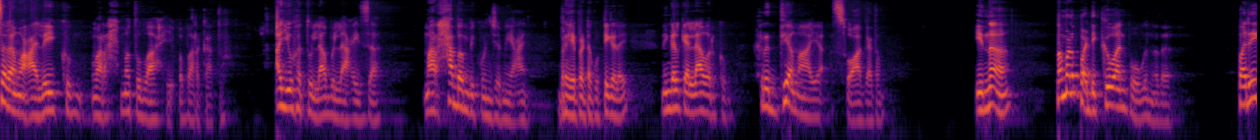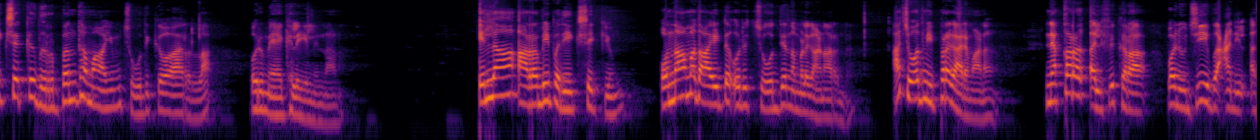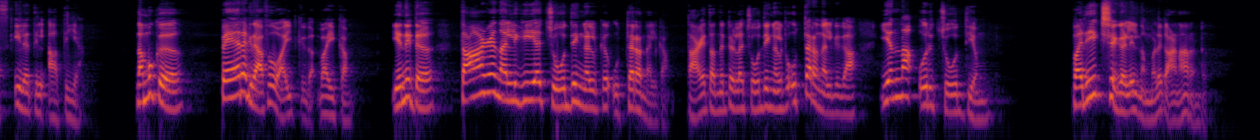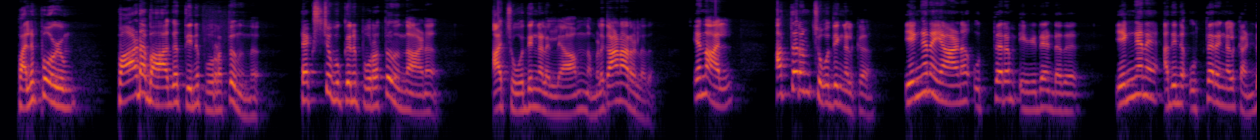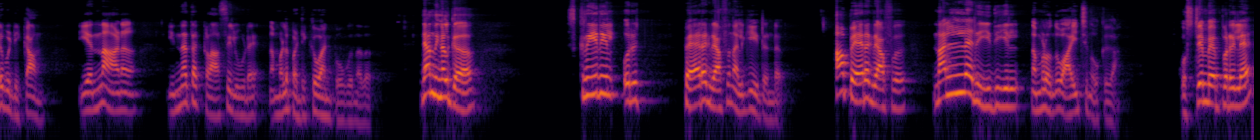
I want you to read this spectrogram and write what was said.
അസ്സലാമു അലൈക്കും വറഹ്മത്തുള്ളാഹി വബർക്കാത്തു അയ്യുഹത്തുല്ലാബുല്ല ഐസ മർഹബം ബിക്കും ജമിയാൻ പ്രിയപ്പെട്ട കുട്ടികളെ നിങ്ങൾക്കെല്ലാവർക്കും ഹൃദ്യമായ സ്വാഗതം. ഇന്ന് നമ്മൾ പഠിക്കുവാൻ പോകുന്നത് പരീക്ഷയ്ക്ക് നിർബന്ധമായും ചോദിക്കാറുള്ള ഒരു മേഖലയിൽ നിന്നാണ്. എല്ലാ അറബി പരീക്ഷയ്ക്കും ഒന്നാമതായിട്ട് ഒരു ചോദ്യം നമ്മൾ കാണാറുണ്ട്. ആ ചോദ്യം ഇപ്രകാരമാണ് നഖർ അൽ ഫിക്ര വനുജീബ് അനിൽ അസ്ഇലത്തിൽ ആത്തിയ. നമുക്ക് പാരഗ്രാഫ് വായിക്കുക വായിക്കാം. എന്നിട്ട് താഴെ നൽകിയ ചോദ്യങ്ങൾക്ക് ഉത്തരം നൽകാം. താഴെ തന്നിട്ടുള്ള ചോദ്യങ്ങൾക്ക് ഉത്തരം നൽകുക എന്ന ഒരു ചോദ്യം പരീക്ഷകളിൽ നമ്മൾ കാണാറുണ്ട്. പലപ്പോഴും പാഠഭാഗത്തിന് പുറത്തു നിന്ന് ടെക്സ്റ്റ് ബുക്കിന് പുറത്തു നിന്നാണ് ആ ചോദ്യങ്ങളെല്ലാം നമ്മൾ കാണാറുള്ളത്. എന്നാൽ അത്തരം ചോദ്യങ്ങൾക്ക് എങ്ങനെയാണ് ഉത്തരം എഴുതേണ്ടത്? എങ്ങനെ അതിന്റെ ഉത്തരങ്ങൾ കണ്ടുപിടിക്കാം? എന്നാണ് ഇന്നത്തെ ക്ലാസ്സിലൂടെ നമ്മൾ പഠിക്കുവാൻ പോകുന്നത്. ഞാൻ നിങ്ങൾക്ക് സ്ക്രീനിൽ ഒരു പാരഗ്രാഫ് നൽകിയിട്ടുണ്ട്. ആ പാരഗ്രാഫ് നല്ല രീതിയിൽ നമ്മളൊന്ന് വായിച്ചു നോക്കുക. ക്വസ്റ്റ്യൻ പേപ്പറിലെ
